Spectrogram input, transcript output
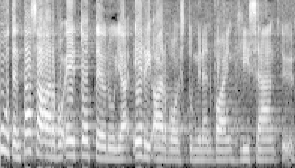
muuten tasa arvo ei toteudu ja eriarvoistuminen vain lisääntyy.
